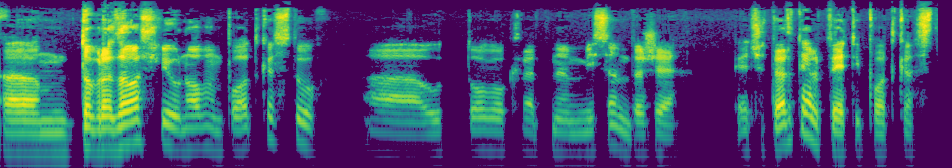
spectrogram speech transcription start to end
Um, dobrodošli v novem podkastu. Uh, v tokratnem, mislim, da že je četrti ali peti podcast.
